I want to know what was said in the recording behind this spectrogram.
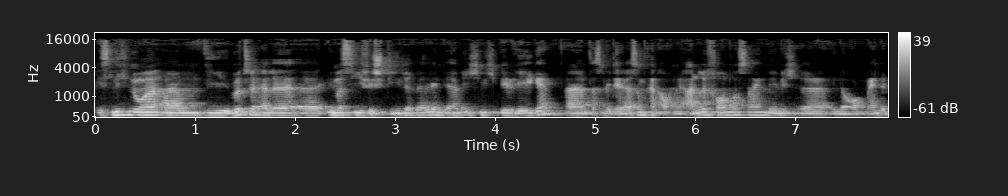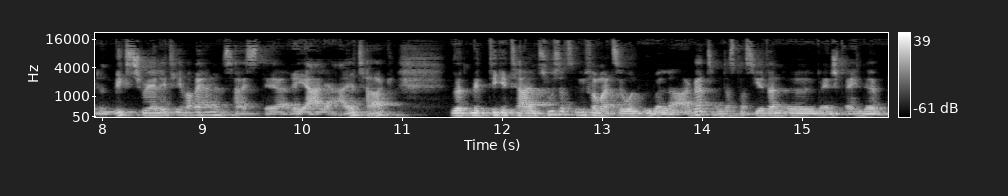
ist nicht nur ähm, die virtuelle, äh, immersive Spielewelt, in der ich mich bewege. Äh, das Metaversum kann auch eine andere Form noch sein, nämlich äh, in der Augmented und Mixed Reality Variante. Das heißt, der reale Alltag wird mit digitalen Zusatzinformationen überlagert und das passiert dann äh, über entsprechende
